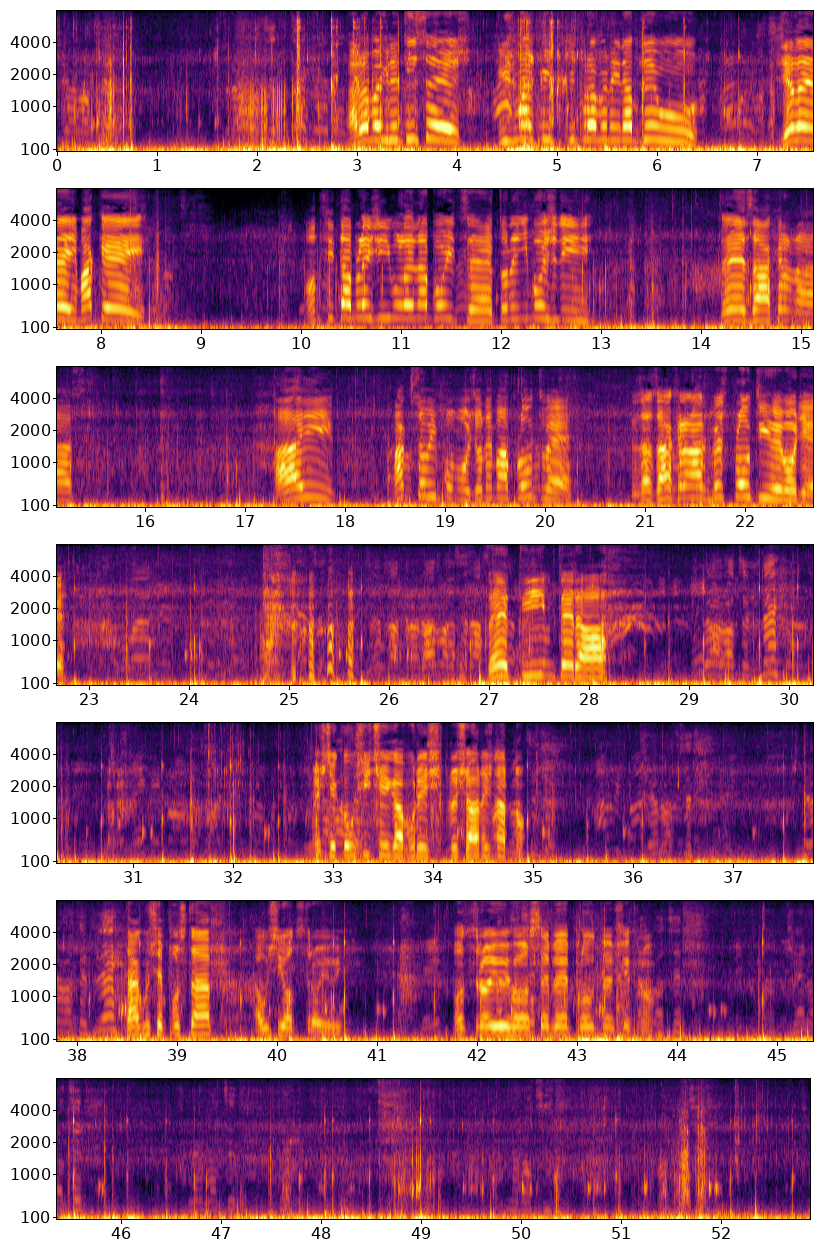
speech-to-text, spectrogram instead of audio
24, vdech. Adame, kde ty seš? Ty už máš být připravený na břehu. Dělej, makej. On si tam leží, vole, na bojce, to není možný. To je záchranář. Aj, Maxovi pomož, on nemá ploutve. To je za záchranář bez ploutví ve vodě. To je tým teda. 24, vdech. Ještě kousíček a budeš, došáhneš na dno. 24, 24, vdech. Tak už se postav a už si odstrojuj. Odstrojuj ho, sebe, ploutve, všechno. 20, 23, 24, vdech. 21, 22,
